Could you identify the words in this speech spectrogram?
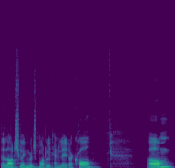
the large language model can later call. Um,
